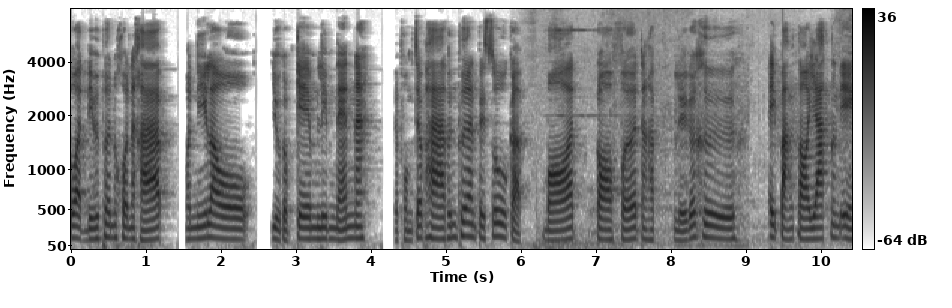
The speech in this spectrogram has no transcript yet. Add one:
สวัสดีเพื่อนๆทุกคนนะครับ วันนี้เราอยู่กับเกม Remnant นะ เดี๋ยวผมจะพาเพื่อนๆไปสู้กับบอส Gorefist นะครับ หรือก็คือไอ้ปังตอยักษ์นั่นเอง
